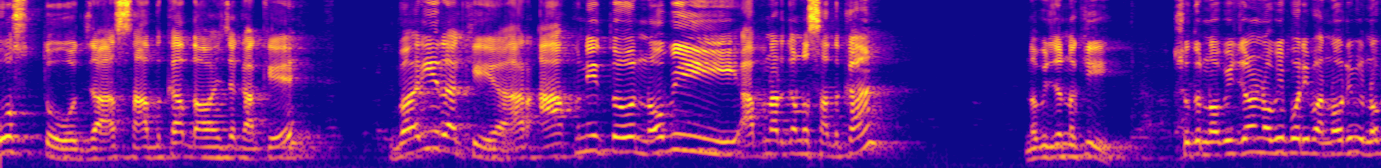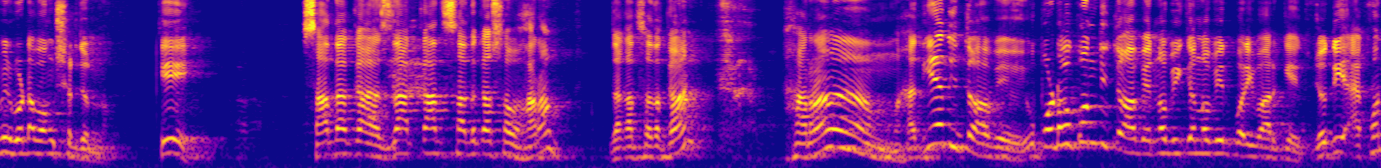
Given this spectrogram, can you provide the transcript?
গোস্ত যা সাদকা দেওয়া হয়েছে কাকে? বাড়ি রাখি, আর আপনি তো নবী, আপনার জন্য সাদকা? নবীর জন্য কি? শুধু নবীর জন্য নবী পরিবার, নবী, নবীর গোটা বংশের জন্য। কি? সাদাকা, জাকাত, সাদাকা সব হারাম। জাকাত, সাদাকা হারাম। হাদিয়া দিতে হবে, উপঢৌকন দিতে হবে নবীকে, নবীর পরিবারকে। যদি এখন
